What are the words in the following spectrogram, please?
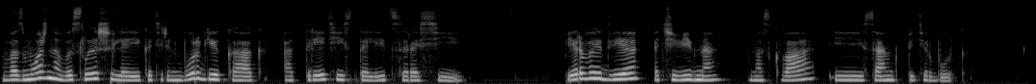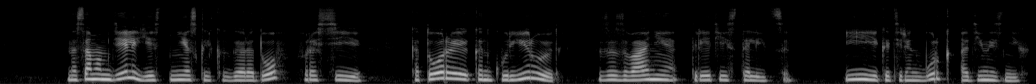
Возможно, вы слышали о Екатеринбурге как о третьей столице России. Первые две, очевидно, Москва и Санкт-Петербург. На самом деле есть несколько городов в России, которые конкурируют за звание третьей столицы. И Екатеринбург один из них.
